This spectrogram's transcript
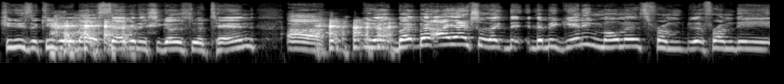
she needs to keep it about a seven and she goes to a 10. Uh, you know, but, but I actually like the, the beginning moments from the, from the,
